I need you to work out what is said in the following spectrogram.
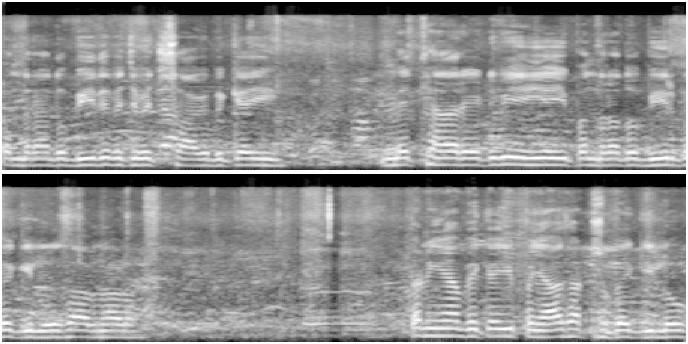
15 ਤੋਂ 20 ਦੇ ਵਿੱਚ ਵਿੱਚ ਸਾਗ ਵਿਕਿਆ ਜੀ। ਮੇਥਿਆਂ ਦਾ ਰੇਟ ਵੀ ਇਹੀ ਹੈ ਜੀ 15 ਤੋਂ 20 ਰੁਪਏ ਕਿਲੋ ਦੇ ਹਿਸਾਬ ਨਾਲ। ਧਨੀਆ ਵਿਕਿਆ ਜੀ 50 60 ਰੁਪਏ ਕਿਲੋ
